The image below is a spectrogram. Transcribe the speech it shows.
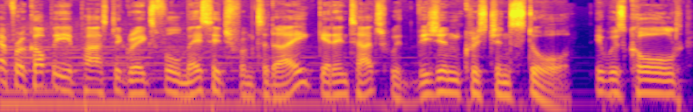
And for a copy of Pastor Greg's full message from today, get in touch with Vision Christian Store. It was called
